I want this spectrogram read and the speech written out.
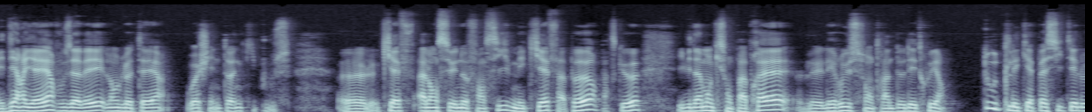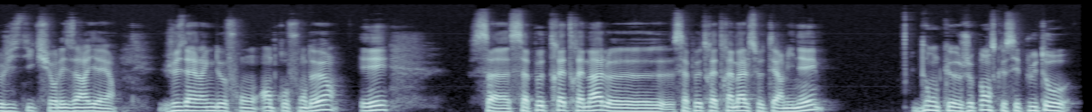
Mais derrière, vous avez l'Angleterre, Washington qui pousse. Euh, Kiev a lancé une offensive, mais Kiev a peur parce que, évidemment, qu'ils sont pas prêts. Les, Russes sont en train de détruire toutes les capacités logistiques sur les arrières, juste derrière la ligne de front, en profondeur, et ça, ça peut très très mal, euh, ça peut très très mal se terminer. Donc, euh, je pense que c'est plutôt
